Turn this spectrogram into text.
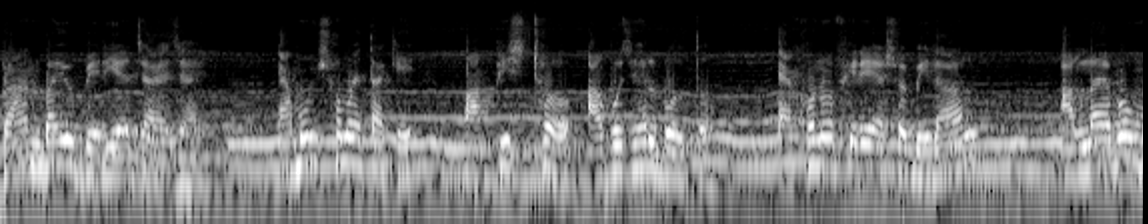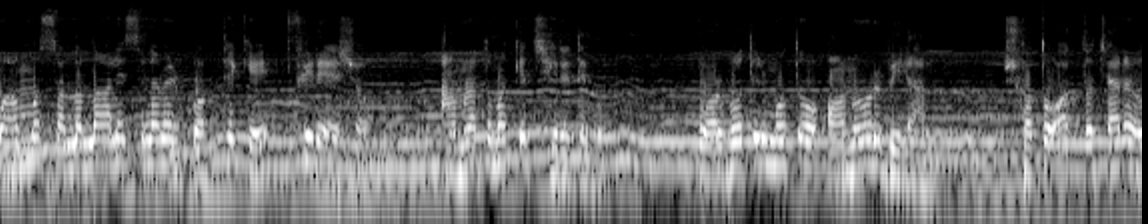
প্রাণবায়ু বেরিয়ে যায় যায়। এমন সময় তাকে পাপিষ্ঠ আবু জেহেল বলতো, এখনও ফিরে এসো বিলাল। আল্লাহ এবং মোহাম্মদ সাল্লাহ আলাইসাল্লামের পথ থেকে ফিরে এসো। আমরা তোমাকে ছেড়ে দেব। পর্বতের মতো অনর বিলাল। শত অত্যাচারেও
